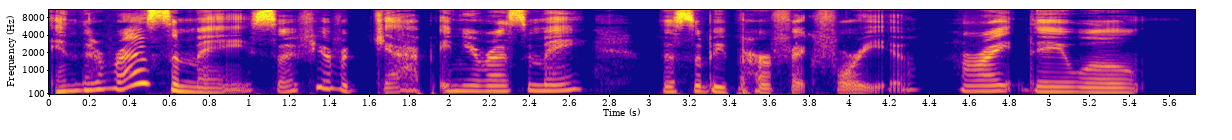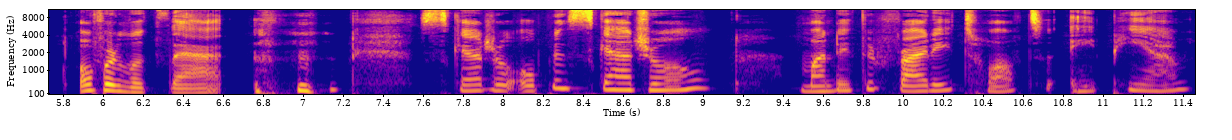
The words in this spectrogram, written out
in their resume. So if you have a gap in your resume, this will be perfect for you. All right. They will overlook that. schedule, open schedule, Monday through Friday, 12 to 8 p.m.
